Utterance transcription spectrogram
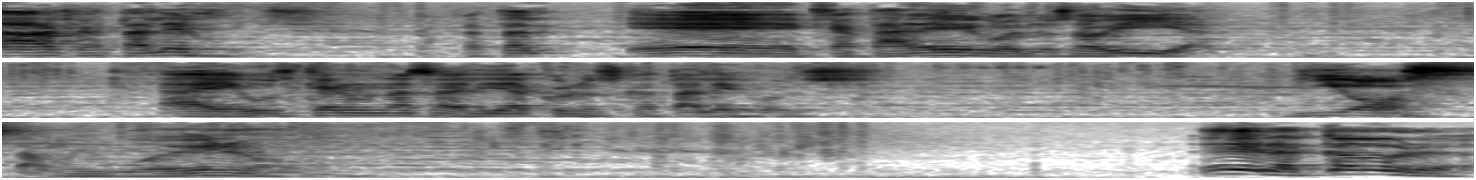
Ah, catalejos. eh, catalejos, lo sabía. Ahí, buscar una salida con los catalejos. Dios, está muy bueno. ¡Eh, la cabra!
